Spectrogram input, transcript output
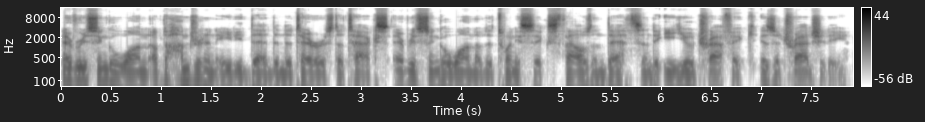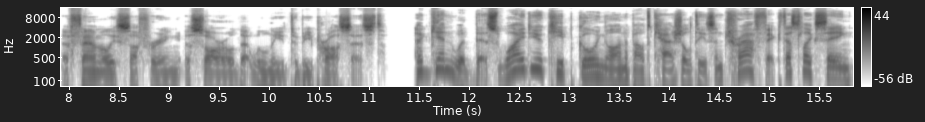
Every single one of the 180 dead in the terrorist attacks, every single one of the 26,000 deaths in the EU traffic is a tragedy, a family suffering, a sorrow that will need to be processed. Again with this, why do you keep going on about casualties and traffic? That's like saying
